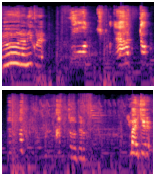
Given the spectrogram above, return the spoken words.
うーん、なにこれ。おー、ちょっと待って、あっと。あっあっと、驚く。今いける。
